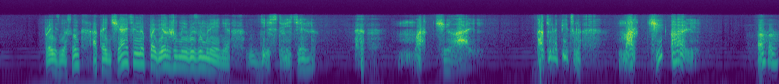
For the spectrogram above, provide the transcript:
— произнес он, окончательно поверженный в изумление. «Действительно, Марчиали. Так и написано. Марчиали. Ага.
